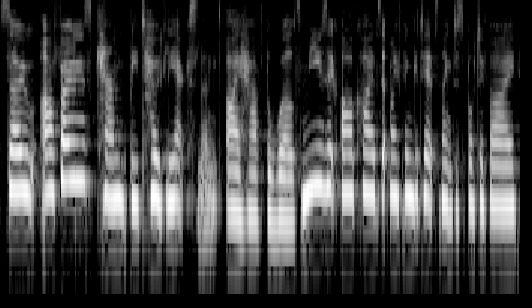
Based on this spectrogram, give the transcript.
So, our phones can be totally excellent. I have the world's music archives at my fingertips, thanks to Spotify.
